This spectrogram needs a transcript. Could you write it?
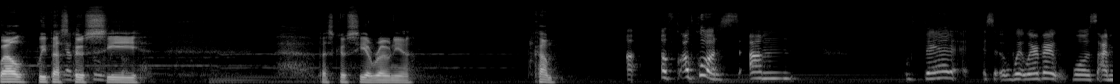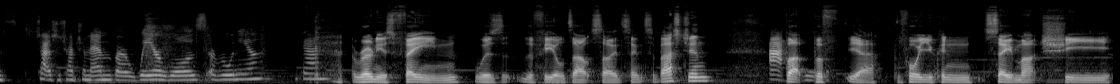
Well, we best Yeah, go cool, see. Best go see Aronia. Come. Uh, of of course. Um, where so where, about was I'm actually trying to remember where was Aronia again? Aronia's Fane was the fields outside Saint Sebastian. Ah, But bef- yeah, before you can say much, she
